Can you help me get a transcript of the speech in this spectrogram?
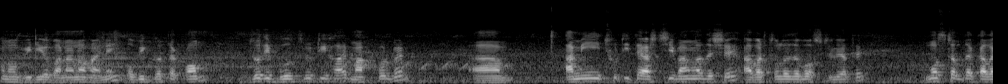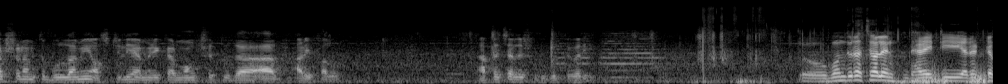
কোনো ভিডিও বানানো হয়নি। অভিজ্ঞতা কম। যদি ভুল ত্রুটি হয়, মাফ করবেন। আমি ছুটিতে আসছি বাংলাদেশে, আবার চলে যাব অস্ট্রেলিয়াতে। মোস্ট অফ দ্য কালেকশন আমি তো বললামই, অস্ট্রেলিয়া আমেরিকার মংসেতুদা আর আরিফ আলম। আপনি চাইলে শুরু করতে পারি। তো বন্ধুরা, চলেন, ভ্যারাইটি আর একটা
